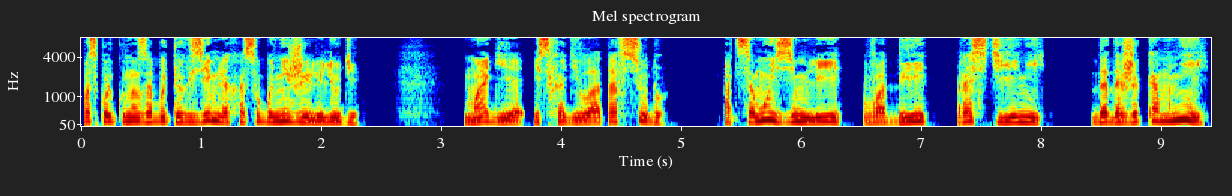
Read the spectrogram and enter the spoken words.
поскольку на забытых землях особо не жили люди. Магия исходила отовсюду. От самой земли, воды, растений, да даже камней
